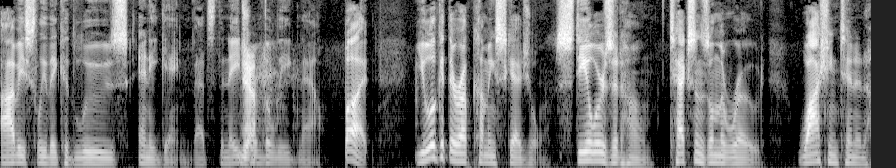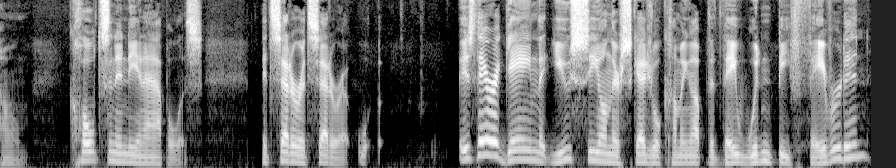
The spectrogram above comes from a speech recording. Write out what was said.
Obviously, they could lose any game. That's the nature yeah. of the league now. But you look at their upcoming schedule Steelers at home, Texans on the road, Washington at home, Colts in Indianapolis, et cetera, et cetera. Is there a game that you see on their schedule coming up that they wouldn't be favored in?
